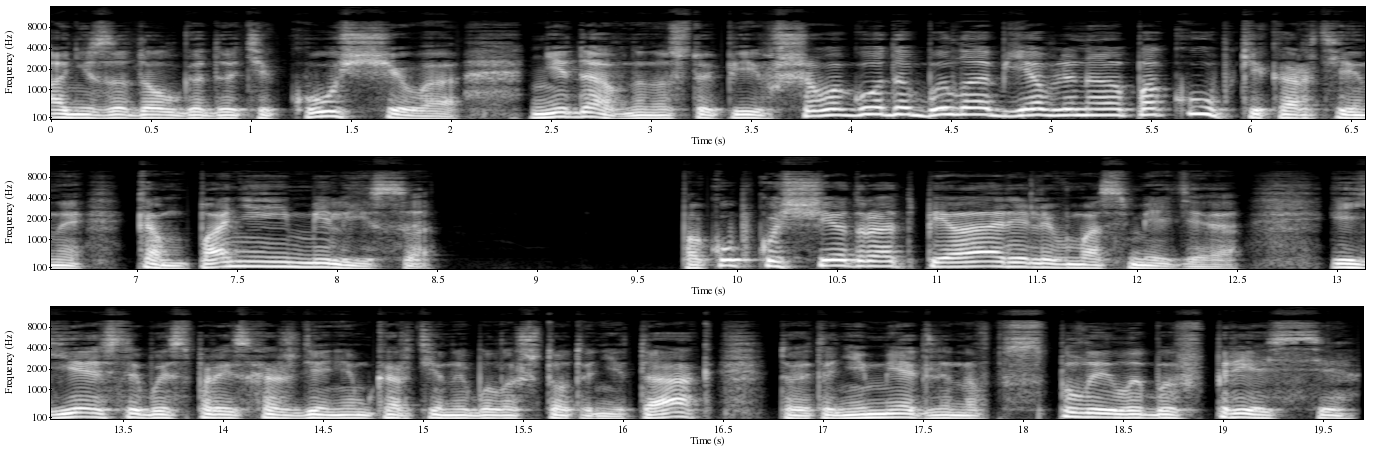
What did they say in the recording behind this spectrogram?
а незадолго до текущего, недавно наступившего года было объявлено о покупке картины компанией «Мелисса». Покупку щедро отпиарили в масс-медиа, и если бы с происхождением картины было что-то не так, то это немедленно всплыло бы в прессе.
